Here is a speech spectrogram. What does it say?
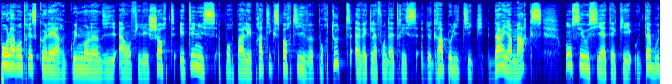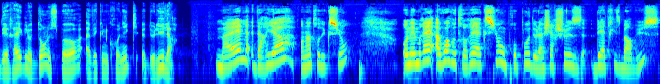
Pour la rentrée scolaire, Gouinement Lundi a enfilé short et tennis pour parler pratiques sportives pour toutes avec la fondatrice de Gras Politique, Daria Marx. On s'est aussi attaqué au tabou des règles dans le sport avec une chronique de Lila. Maëlle, Daria, en introduction, on aimerait avoir votre réaction aux propos de la chercheuse Béatrice Barbus,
